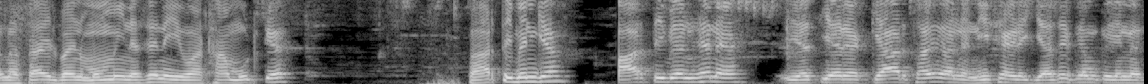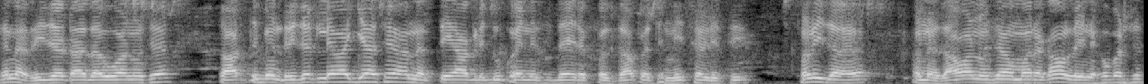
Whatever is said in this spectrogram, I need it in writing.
અને સાહિલભાઈ મમ્મીને છે ને એ ઠામ ઉઠકે. આરતીબેન ક્યાં? આરતીબેન છે ને એ અત્યારે ક્યાર થઈ અને નિસાડી ગયા છે. કેમ કે એને છે ને રિઝલ્ટ આદ આવવાનું છે. તો આરતીબેન રિઝલ્ટ લેવા ગયા છે અને તે આગળ દુકાનેથી ડાયરેક્ટ પછી આપે છે નિસાડીથી ચડી જાય અને જવાનું છે અમારે કાં લઈને, ખબર છે?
